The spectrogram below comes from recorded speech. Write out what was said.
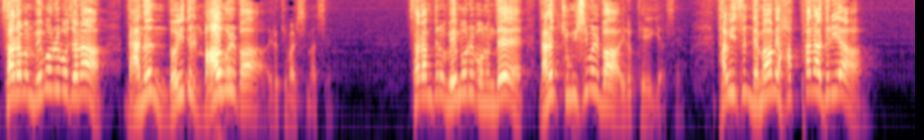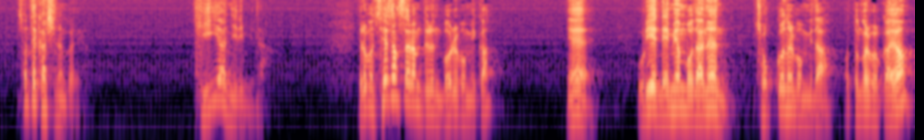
사람은 외모를 보잖아. 나는 너희들 마음을 봐. 이렇게 말씀하세요. 사람들은 외모를 보는데 나는 중심을 봐. 이렇게 얘기하세요. 다윗은 내 마음에 합한 아들이야. 선택하시는 거예요. 기이한 일입니다. 여러분, 세상 사람들은 뭐를 봅니까? 예. 우리의 내면보다는 조건을 봅니다. 어떤 걸 볼까요?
